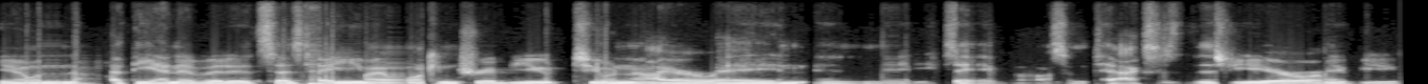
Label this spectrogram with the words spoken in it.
you know, at the end of it, it says, hey, you might want to contribute to an IRA and, and maybe save some taxes this year, or maybe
